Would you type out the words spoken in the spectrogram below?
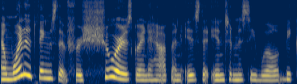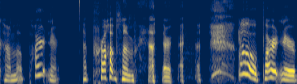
And one of the things that for sure is going to happen is that intimacy will become a partner, a problem, rather. oh, partner,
